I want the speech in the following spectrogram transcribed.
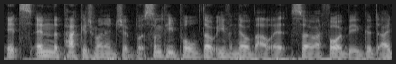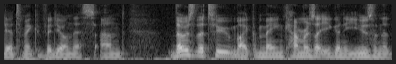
it's in the package manager but some people don't even know about it. So I thought it'd be a good idea to make a video on this and those are the two like main cameras that you're going to use and the,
